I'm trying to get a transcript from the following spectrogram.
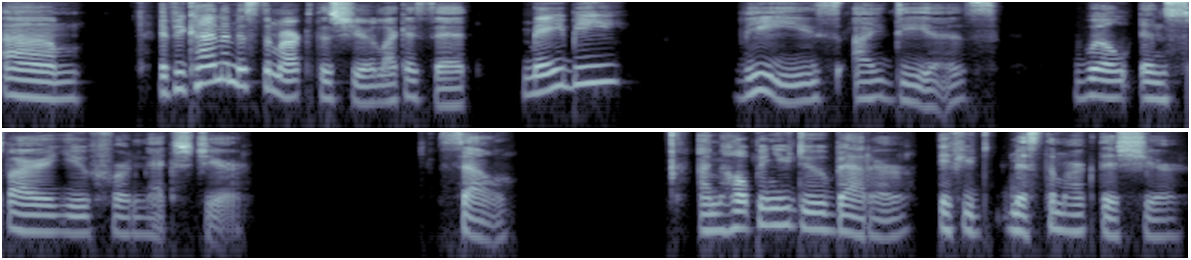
Um, if you kind of missed the mark this year, like I said, maybe these ideas will inspire you for next year. So I'm hoping you do better if you missed the mark this year.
